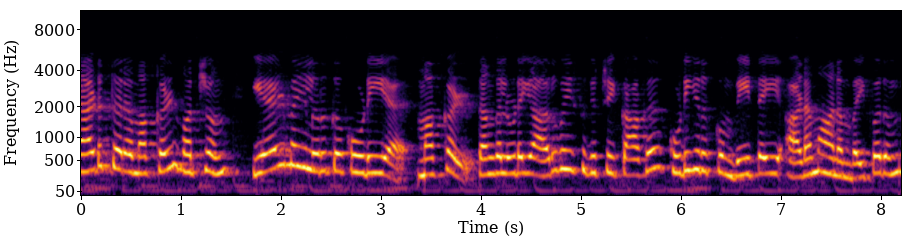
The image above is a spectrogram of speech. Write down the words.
நடுத்தர மக்கள் மற்றும் ஏழ்மையில் இருக்கக்கூடிய மக்கள் தங்களுடைய அறுவை சிகிச்சைக்காக குடியிருக்கும் வீட்டை அடமானம் வைப்பதும்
